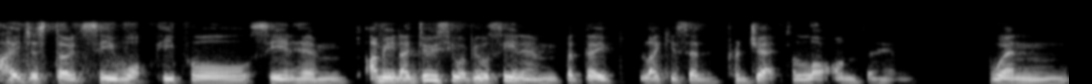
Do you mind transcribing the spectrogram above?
I just don't see what people see in him. I mean, I do see what people see in him, but they, like you said, project a lot onto him when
